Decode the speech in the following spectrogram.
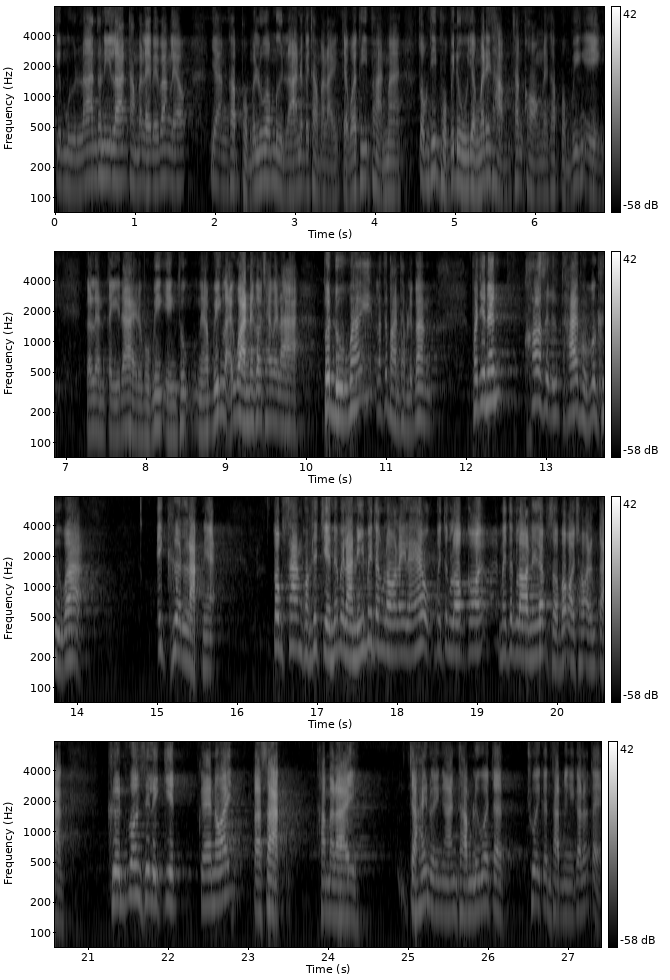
กี่หมื่นล้านเท่านี้ล้านทำอะไรไปบ้างแล้วยังครับผมไม่รู้ว่าหมื่นล้านไปทำอะไร แต่ว่าที่ผ่านมาตรงที่ผมไปดูยังไม่ได้ทำทั้งคลองนะครับผมวิ่งเองการันตีได้นะผมวิ่งเองทุกนะวิ่งหลายวันนะครับใช้เวลา เพื่อดูว่ารัฐบาลทำอะไรบ้าง เพราะฉะนั้นข้อสุดท้ายผมก็คือว่าไอ้เครื่องหลักเนี่ยต้องสร้างความชัดเจนในเวลานี้ไม่ต้องรออะไรแล้ว ไม่ต้องรอกอไม่ต้องรอนะครับสบอชต่างๆเขื่อนล้นสิริกิตแกน้อยตาสักทำอะไร จะให้หน่วยงานทำหรือว่าจะ ช่วยกันทำยังไงก็แล้วแต่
